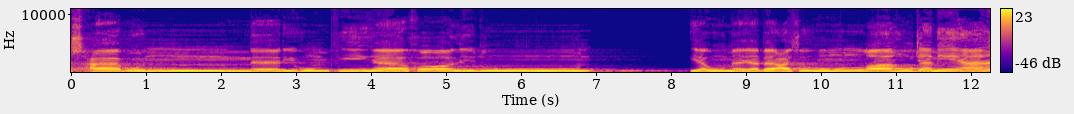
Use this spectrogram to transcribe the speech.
أصحاب النار هم فيها خالدون. يوم يبعثهم الله جميعا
